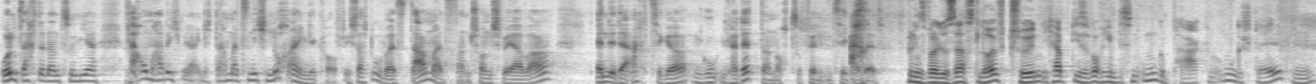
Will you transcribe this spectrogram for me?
und sagte dann zu mir, warum habe ich mir eigentlich damals nicht noch einen gekauft? Ich sag, du, weil es damals dann schon schwer war, Ende der 80er einen guten Kadett dann noch zu finden, C-Kadett. Übrigens, weil du sagst, läuft schön. Ich habe diese Woche hier ein bisschen umgeparkt und umgestellt Mhm.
